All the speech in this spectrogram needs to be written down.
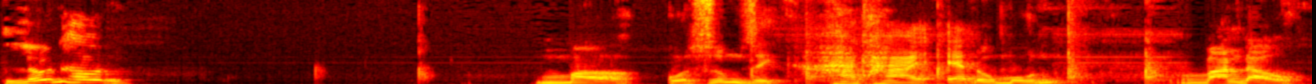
lớn hơn, m của dung dịch H2SO4 ban đầu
